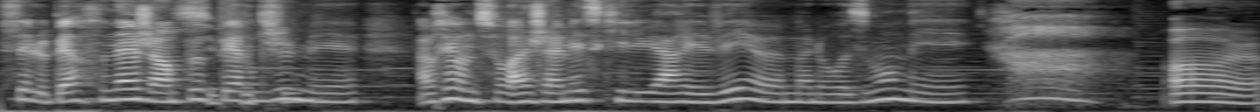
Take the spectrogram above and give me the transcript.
C'est le personnage un peu perdu, foutu. mais après, on ne saura jamais ce qui lui est arrivé, euh, malheureusement. Mais Oh là,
